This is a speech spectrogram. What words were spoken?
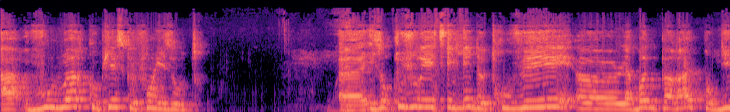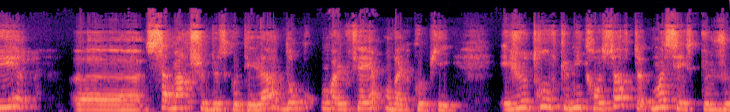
à vouloir copier ce que font les autres. Euh, ils ont toujours essayé de trouver euh, la bonne parade pour dire euh, ça marche de ce côté-là, donc on va le faire, on va le copier. Et je trouve que Microsoft, moi c'est ce que je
